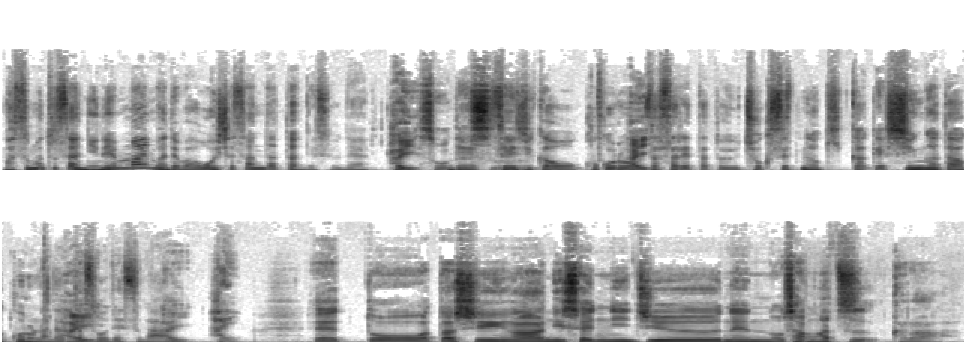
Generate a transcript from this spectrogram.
松本さん2年前まではお医者さんだったんですよね。はい、そうです。政治家を志されたという直接のきっかけ、はい、新型コロナだったそうですが。はい。はい、えっと、私が2020年の3月から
